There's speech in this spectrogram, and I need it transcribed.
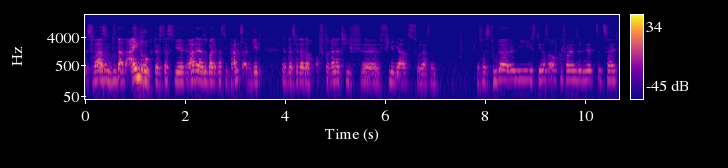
es war so ein Eindruck, dass, dass wir gerade, also bei, was die Punts angeht, äh, dass wir da doch oft relativ äh, viel Yards zulassen. Chris, hast du da irgendwie, ist dir was aufgefallen so die letzte Zeit?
